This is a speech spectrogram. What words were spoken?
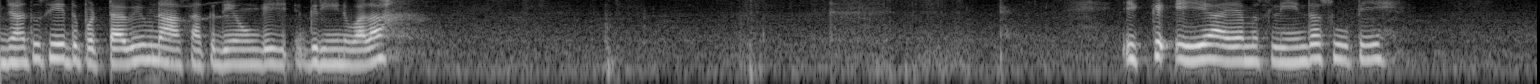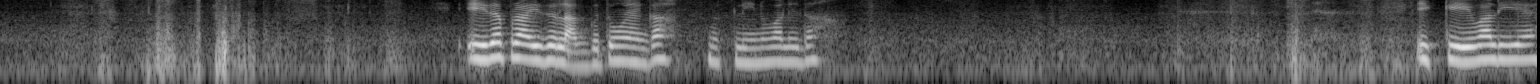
ਜਾਂ ਤੁਸੀਂ ਇਹ ਦੁਪੱਟਾ ਵੀ ਬਣਾ ਸਕਦੇ ਹੋਗੇ, ਗ੍ਰੀਨ ਵਾਲਾ। ਇੱਕ ਇਹ ਆਇਆ, ਮਸਲੀਨ ਦਾ ਸੂਟ ਹੀ। ਇਹਦਾ ਪ੍ਰਾਈਸ ਅਲੱਗ ਤੋਂ ਹੈਗਾ, ਮਸਲੀਨ ਵਾਲੇ ਦਾ। ਇੱਕ ਇਹ ਵਾਲੀ ਹੈ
